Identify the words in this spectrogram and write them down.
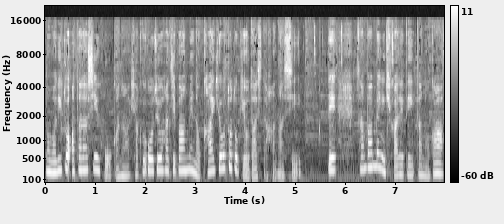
まあ、割と新しい方かな。158番目の開業届を出した話。で3番目に聞かれていたのが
